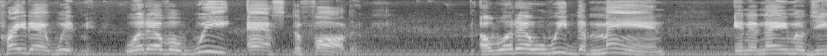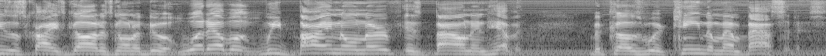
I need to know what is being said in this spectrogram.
Pray that with me. Whatever we ask the Father or whatever we demand in the name of Jesus Christ, God is going to do it. Whatever we bind on earth is bound in heaven because we're kingdom ambassadors.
